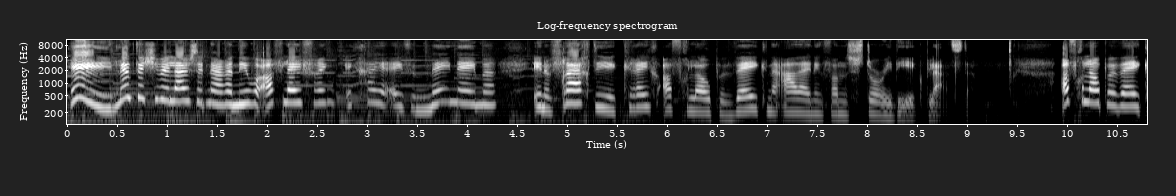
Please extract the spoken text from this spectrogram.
Hey, leuk dat je weer luistert naar een nieuwe aflevering. Ik ga je even meenemen in een vraag die ik kreeg afgelopen week naar aanleiding van de story die ik plaatste. Afgelopen week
